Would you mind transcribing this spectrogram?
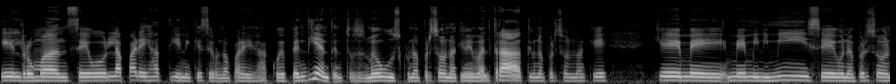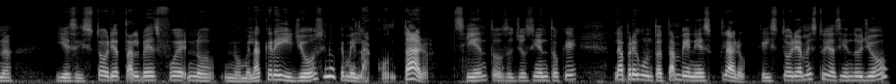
el romance o la pareja tiene que ser una pareja codependiente. Entonces me busco una persona que me maltrate, una persona que, que me, me minimice, una persona... Y esa historia tal vez fue, no, no me la creí yo, sino que me la contaron. ¿sí? Entonces yo siento que la pregunta también es, claro, ¿qué historia me estoy haciendo yo?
